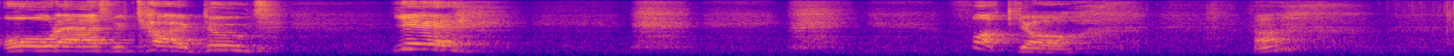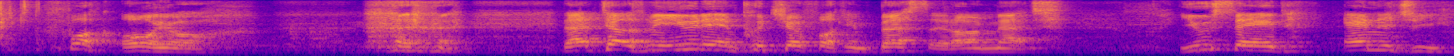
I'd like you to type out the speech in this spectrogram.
old ass retired dudes. Yeah. Fuck y'all. Huh? Fuck all y'all. that tells me you didn't put your fucking best at our match. You saved energy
